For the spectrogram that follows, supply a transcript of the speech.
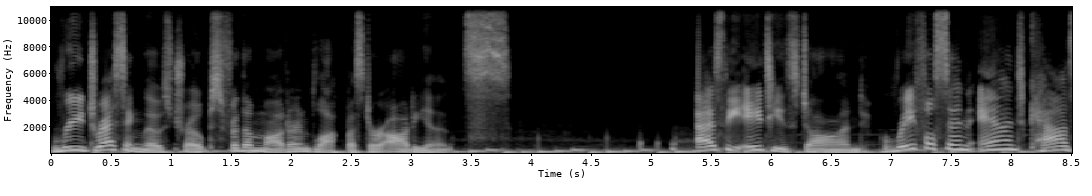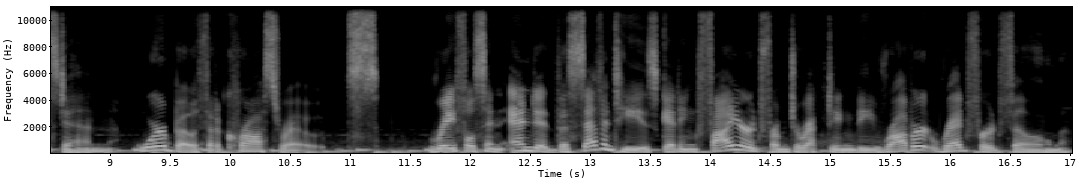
redressing those tropes for the modern blockbuster audience. As the 80s dawned, Rafelson and Kasdan were both at a crossroads. Rafelson ended the 70s getting fired from directing the Robert Redford film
